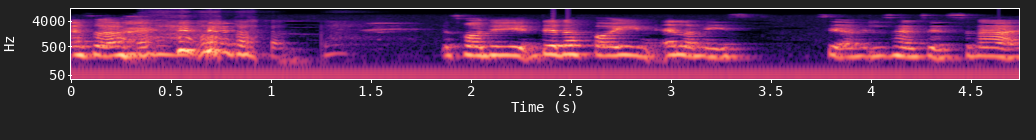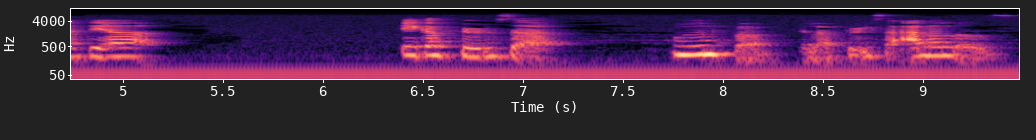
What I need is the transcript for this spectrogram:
Altså, jeg tror, det, det der får en allermest til at ville tage til et scenarie, det er ikke at føle sig udenfor, eller føle sig anderledes.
